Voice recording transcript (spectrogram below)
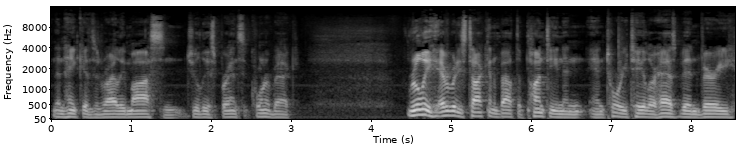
And then Hankins and Riley Moss and Julius Brents at cornerback. Really, everybody's talking about the punting, and, and Tory Taylor has been very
